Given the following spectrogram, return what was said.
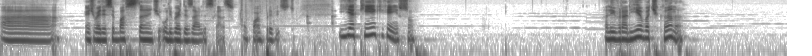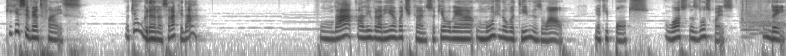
Ah, a gente vai descer bastante o Liber Design desses caras. Conforme previsto. E aqui, o que, que é isso? A Livraria Vaticana? O que, que esse evento faz? Eu tenho grana, será que dá? Fundar a Livraria Vaticana. Isso aqui eu vou ganhar um monte de inovativeness. Uau. E aqui pontos. Eu gosto das duas coisas. Fundei.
